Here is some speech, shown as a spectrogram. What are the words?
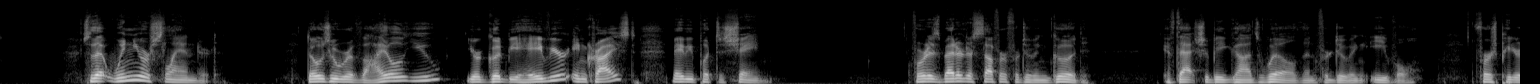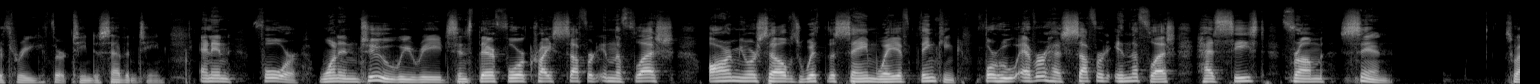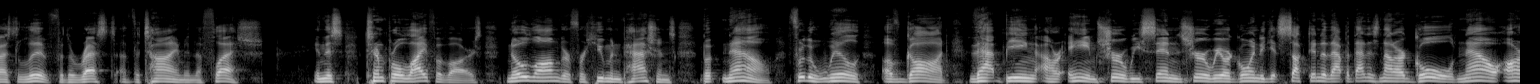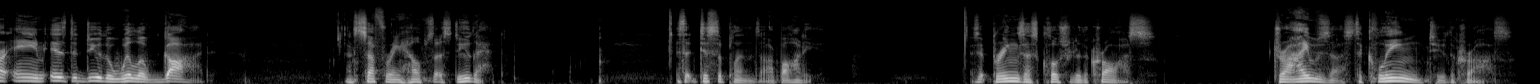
so that when you're slandered, those who revile you, your good behavior in Christ, may be put to shame. For it is better to suffer for doing good, if that should be God's will, than for doing evil. 1 Peter 3 13 to 17. And in 4 1 and 2, we read, Since therefore Christ suffered in the flesh, arm yourselves with the same way of thinking. For whoever has suffered in the flesh has ceased from sin, so as to live for the rest of the time in the flesh in this temporal life of ours, no longer for human passions, but now for the will of God, that being our aim. Sure, we sin, sure, we are going to get sucked into that, but that is not our goal. Now, our aim is to do the will of God. And suffering helps us do that, as it disciplines our body, as it brings us closer to the cross, drives us to cling to the cross.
